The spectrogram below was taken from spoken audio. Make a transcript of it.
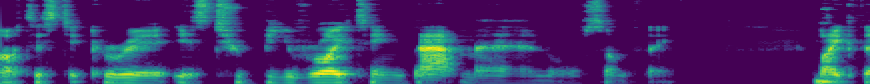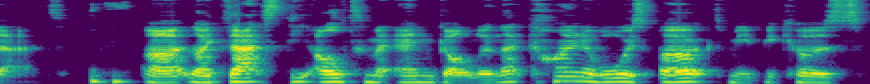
artistic career is to be writing Batman or something like that. Uh, like that's the ultimate end goal, and that kind of always irked me because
